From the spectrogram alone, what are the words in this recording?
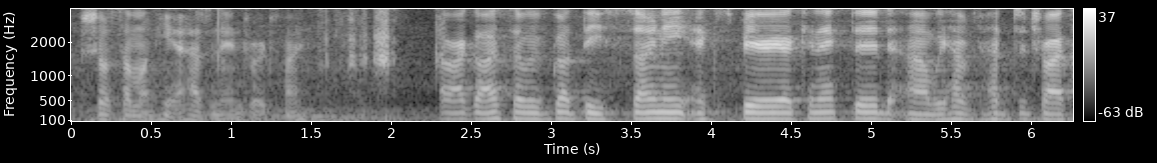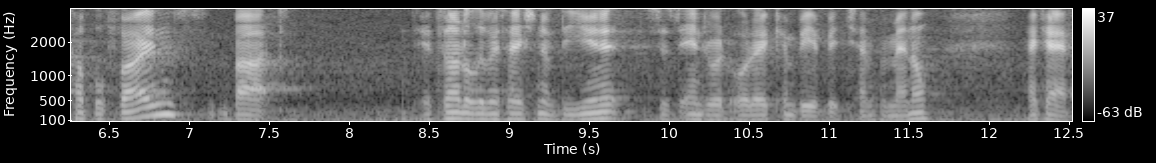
I'm sure someone here has an Android phone. Alright guys, so we've got the Sony Xperia connected. Uh, we have had to try a couple phones, but it's not a limitation of the unit, it's just Android Auto can be a bit temperamental. Okay,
